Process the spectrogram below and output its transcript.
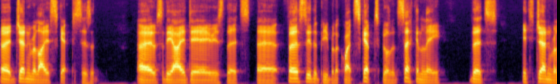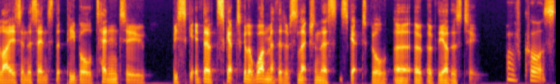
uh, generalized skepticism. Uh, so the idea is that uh, firstly that people are quite skeptical, and secondly that it's generalized in the sense that people tend to be if they're skeptical of one method of selection, they're skeptical uh, of, of the others too. Of course.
